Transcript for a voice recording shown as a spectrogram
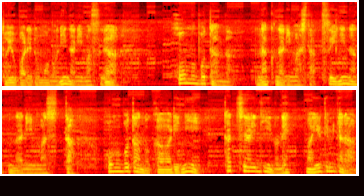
と呼ばれるものになりますがホームボタンがなくなりました。ついになくなりました。ホームボタンの代わりにタッチ ID のね、まあ、言ってみたら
